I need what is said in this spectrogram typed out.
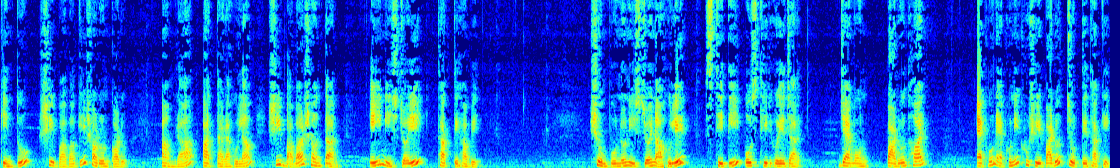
কিন্তু শিব বাবাকে স্মরণ করো। আমরা আত্মারা হলাম শিব বাবার সন্তান। এই নিশ্চয়েই থাকতে হবে। সম্পূর্ণ নিশ্চয় না হলে স্থিতি অস্থির হয়ে যায়। যেমন পারদ হয় এখন এখনই খুশির পারদ চড়তে থাকে।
